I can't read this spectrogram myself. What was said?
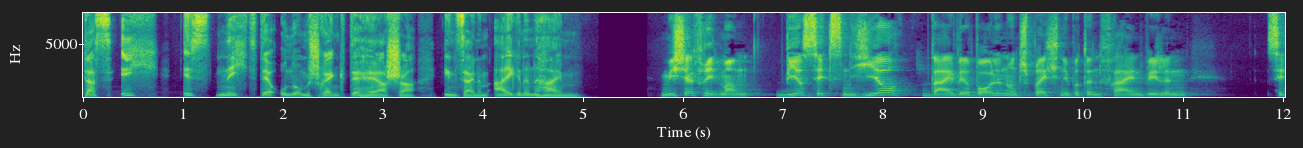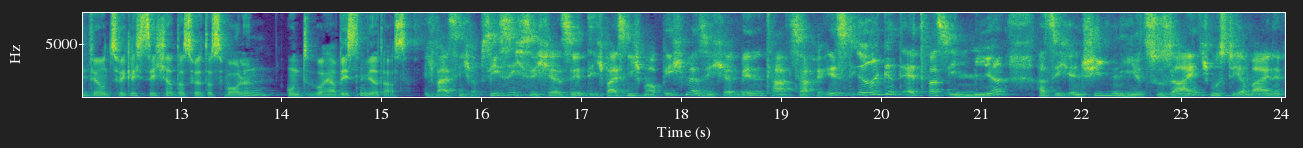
Das Ich ist nicht der unumschränkte Herrscher in seinem eigenen Heim. Michel Friedmann, wir sitzen hier, weil wir wollen und sprechen über den freien Willen. Sind wir uns wirklich sicher, dass wir das wollen? Und woher wissen wir das? Ich weiß nicht, ob Sie sich sicher sind. Ich weiß nicht mal, ob ich mir sicher bin. Tatsache ist, irgendetwas in mir hat sich entschieden, hier zu sein. Ich musste ja meine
